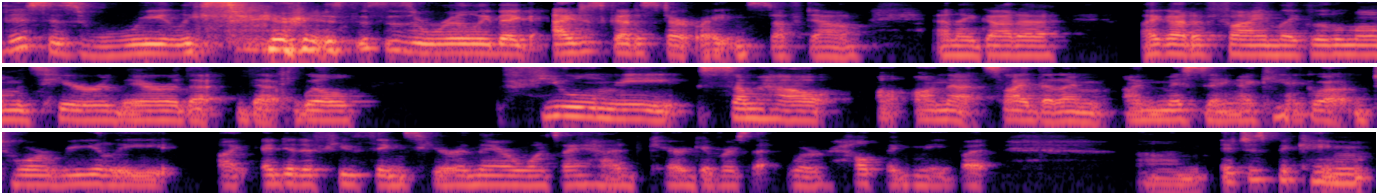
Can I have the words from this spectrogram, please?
this is really serious. This is really big. I just got to start writing stuff down and I got to I got to find like little moments here and there that that will fuel me somehow on that side that I'm I'm missing. I can't go out and tour really. I, I did a few things here and there once I had caregivers that were helping me, but um, it just became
